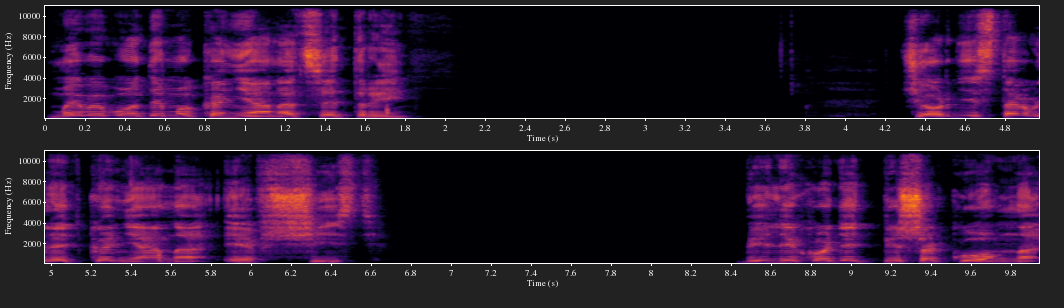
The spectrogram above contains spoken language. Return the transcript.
Ми виводимо коня на С3. Чорні ставлять коня на F6. Білі ходять пішаком на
